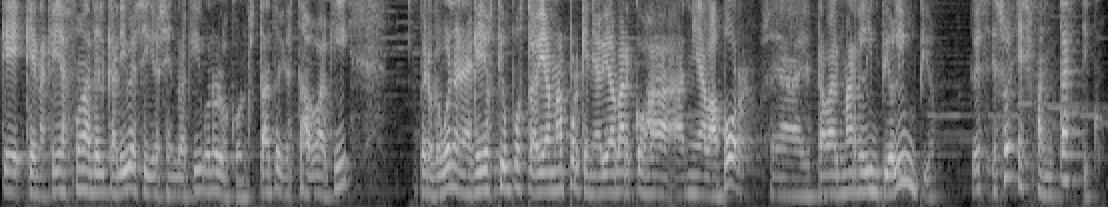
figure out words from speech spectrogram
Que, en aquellas zonas del Caribe sigue siendo aquí, bueno, lo constato, yo he estado aquí, pero que bueno, en aquellos tiempos todavía más porque ni había barcos ni a vapor, o sea, estaba el mar limpio, limpio. Entonces, eso es fantástico.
